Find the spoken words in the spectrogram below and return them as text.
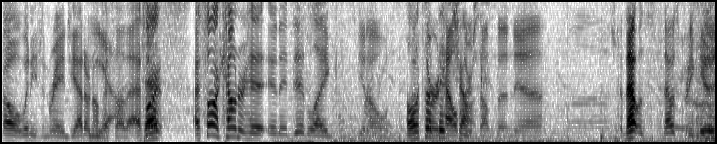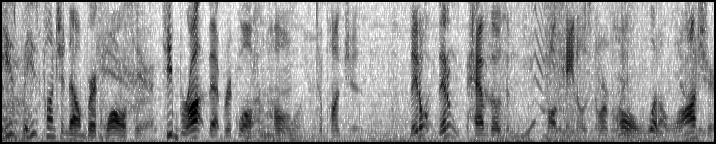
Oh, when he's in rage. Yeah, I don't know Yeah, if I saw that. I saw, that's- I saw a counter hit and it did like you know Oh, a it's a third big health or something. Yeah. And that was that was pretty See, good. he's he's punching down brick walls here. he brought that brick wall from home to punch it. They don't they don't have those in volcanoes normally. Oh, what a launcher!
